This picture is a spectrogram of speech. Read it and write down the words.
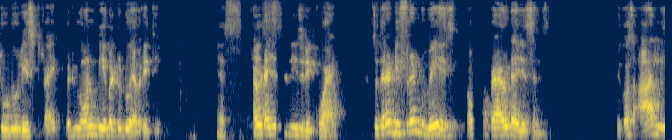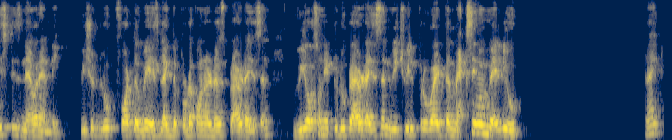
to-do list, right? But we won't be able to do everything. Yes. Prioritization yes. is required. So there are different ways of prioritizations because our list is never ending. We should look for the ways like the product owner does prioritization. We also need to do prioritization, which will provide the maximum value. Right.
